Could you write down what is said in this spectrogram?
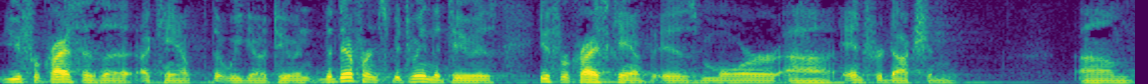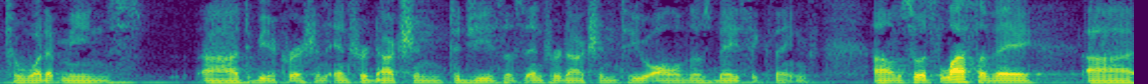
Youth for Christ has a, a, camp that we go to, and the difference between the two is Youth for Christ camp is more uh, introduction um, to what it means uh, to be a Christian, introduction to Jesus, introduction to all of those basic things. Um, so it's less of a uh,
